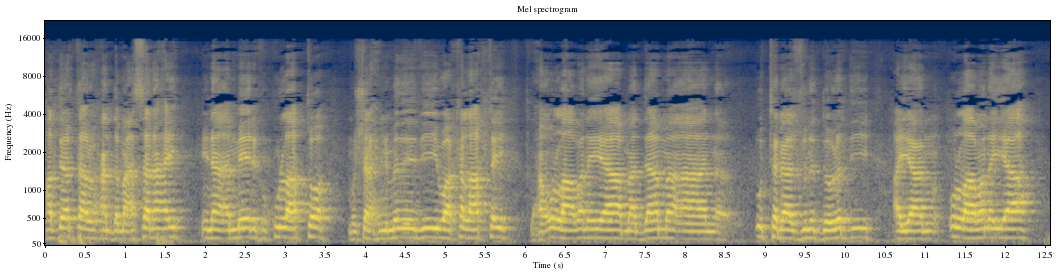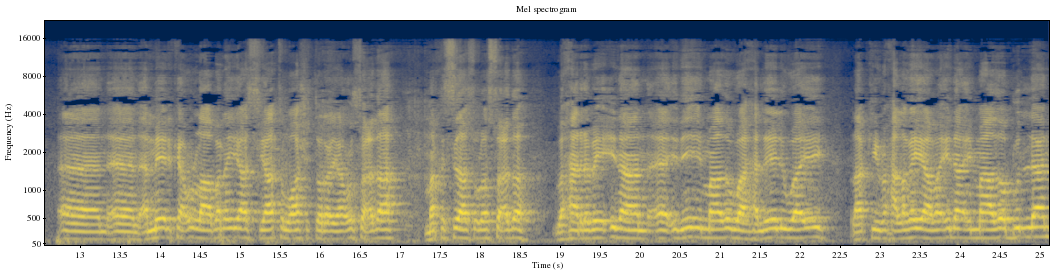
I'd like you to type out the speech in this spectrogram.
hadeertaan waxaan damacsanahay inaan america ku laabto. Musharaxnimadeedii waa ka laabtay. Waxaan u laabanayaa maadaama aan u tanaasulay dowladdii ayaan u laabanayaa. America u laabanayaa. Seattle washington ayaan u socdaa marka sidaas ula socdo waxaan rabay inaan idiin imaado waa haleeli waayey laakiin waxaa laga yaabaa inaan imaado puntland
